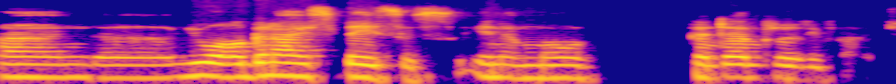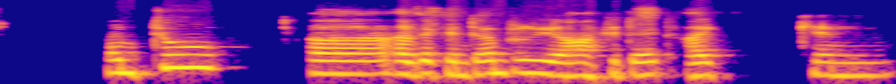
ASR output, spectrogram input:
and uh, you organize spaces in a more contemporary fashion. And two, uh, as a contemporary architect, I can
